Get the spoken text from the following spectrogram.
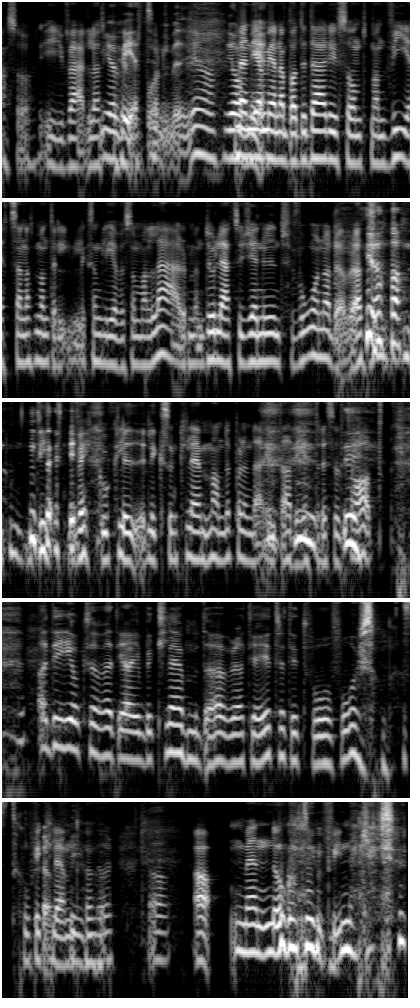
alltså är ju värdelös Jag på vet. Ja, jag men med. jag menar bara, det där är ju sånt man vet, sen att man inte liksom lever som man lär. Men du lät så genuint förvånad över att Ja. ditt veckokli, liksom klämmande på den där inte hade gett resultat. Ja, det är också för att jag är beklämd över att jag är 32 och får sådana stora Beklämd, finnar. Ja, Ja, men nog om finne kanske.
